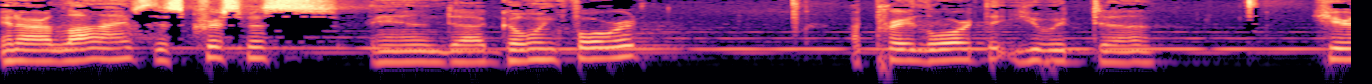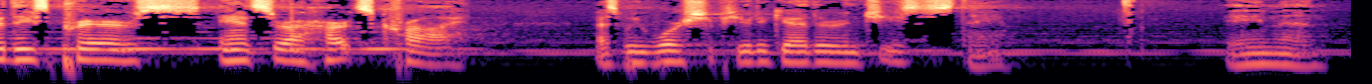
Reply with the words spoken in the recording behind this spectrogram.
in our lives this Christmas and uh, going forward, I pray, Lord, that you would uh, hear these prayers, answer our heart's cry as we worship you together in Jesus' name. Amen.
